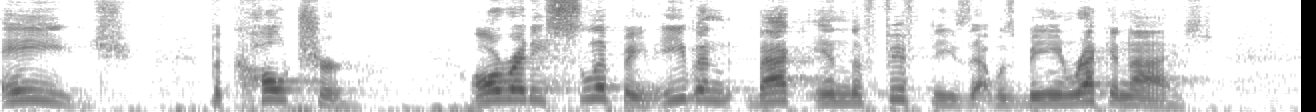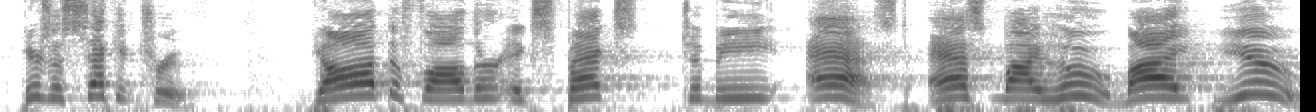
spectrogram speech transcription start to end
age, the culture already slipping, even back in the 50s, that was being recognized. Here's a second truth God the Father expects to be asked. Asked by who? By you.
